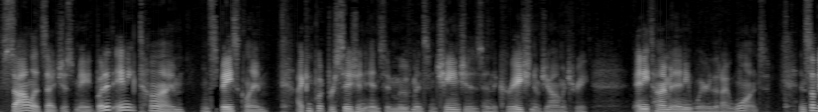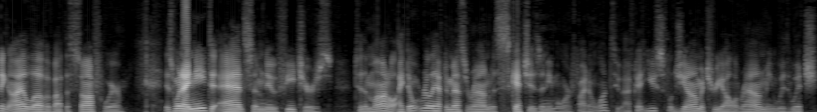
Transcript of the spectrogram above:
solids I just made. But at any time in SpaceClaim, I can put precision into movements and changes and the creation of geometry anytime and anywhere that I want. And something I love about the software is when I need to add some new features to the model, I don't really have to mess around with sketches anymore if I don't want to. I've got useful geometry all around me with which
